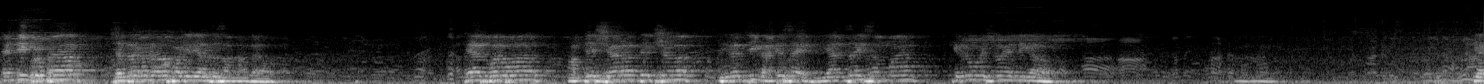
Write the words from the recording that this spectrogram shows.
त्यांनी कृपया चंद्रकांतराव पाटील यांचा सन्मान करावा. त्याचबरोबर आमचे शहराध्यक्ष धीरजी घाटे साहेब यांचाही सन्मान किरण वैष्णव यांनी करावा. या,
